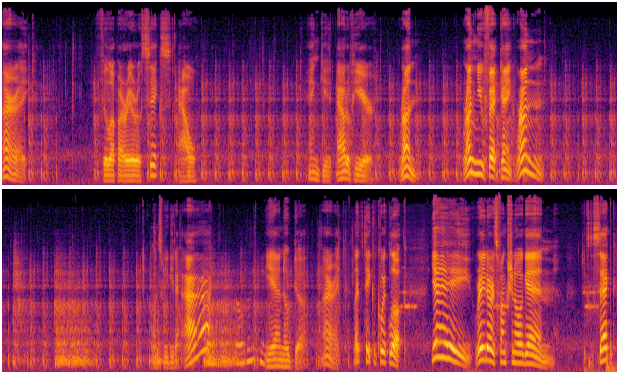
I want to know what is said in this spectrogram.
Alright. Fill up our arrow six. Ow. And get out of here. Run! Run, you fat tank! Run! Once we get Ah! Yeah, no duh. Alright, let's take a quick look. Yay! Radar's functional again. Just a sec.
